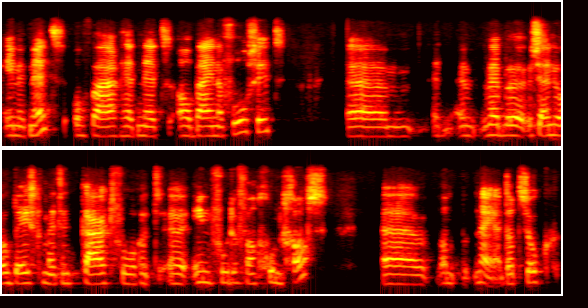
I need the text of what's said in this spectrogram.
in het net of waar het net al bijna vol zit. Um, en, we, hebben, zijn nu ook bezig met een kaart voor het invoeden van groen gas. want nou ja, dat is ook.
